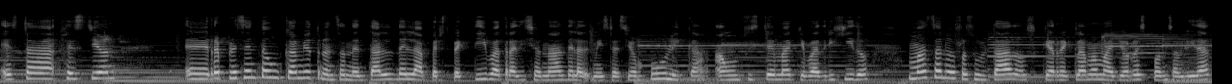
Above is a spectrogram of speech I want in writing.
Esta gestión eh, representa un cambio trascendental de la perspectiva tradicional de la administración pública a un sistema que va dirigido más a los resultados, que reclama mayor responsabilidad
